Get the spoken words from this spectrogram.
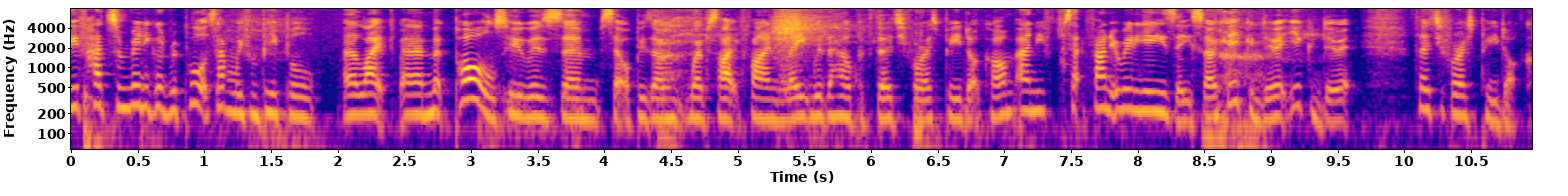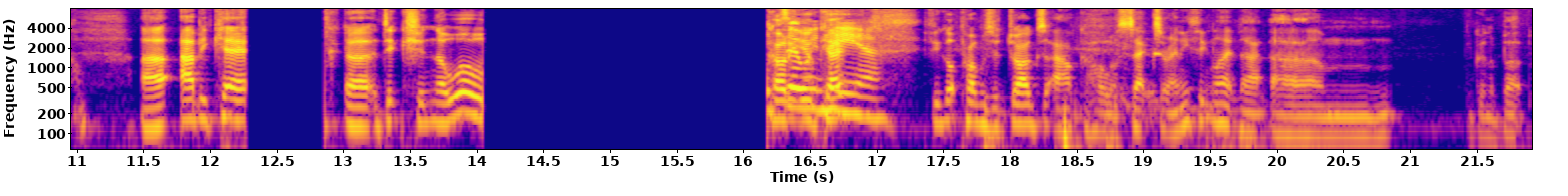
We've had some really good reports, haven't we, from people uh, like uh, McPauls, who has um, set up his own website finally with the help of 34sp.com, and he set, found it really easy. So if he can do it, you can do it. 34sp.com. Uh, Abbey Care uh, addiction. No, whoa. What's doing UK. here? If you've got problems with drugs, alcohol, or sex, or anything like that, um, I'm going to burp.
